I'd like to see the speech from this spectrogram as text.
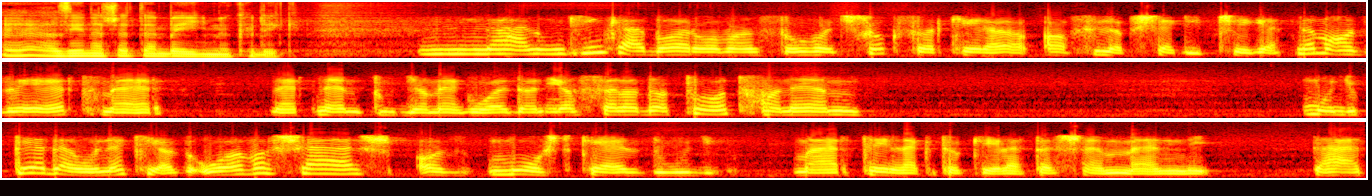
eh, az én esetemben így működik. Nálunk inkább arról van szó, hogy sokszor kér a, a Fülöp segítséget. Nem azért, mert, mert nem tudja megoldani a feladatot, hanem mondjuk például neki az olvasás, az most kezd úgy már tényleg tökéletesen menni. Tehát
